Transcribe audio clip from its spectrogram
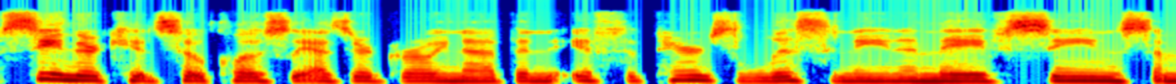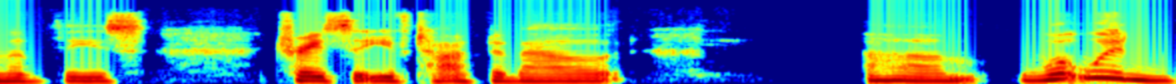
seeing their kids so closely as they're growing up and if the parents listening and they've seen some of these traits that you've talked about um, what would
